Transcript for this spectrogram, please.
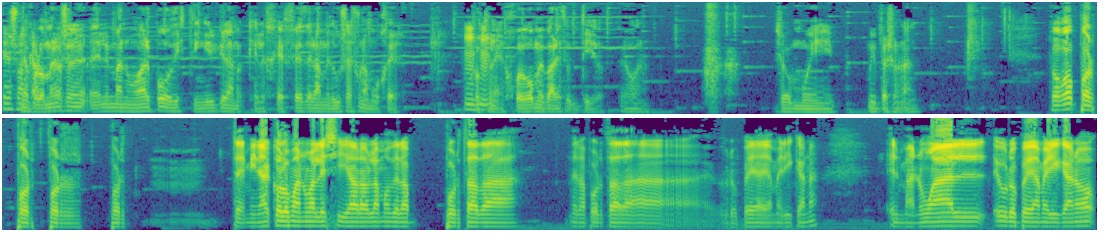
Tienes una Mira, por lo menos en, en el manual puedo distinguir que, la- que el jefe de la medusa es una mujer. Porque en el juego me parece un tío. Pero bueno. Eso es muy, muy personal. Luego, por, por, por, por terminar con los manuales y ahora hablamos de la portada de la portada europea y americana, el manual europeo y americano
